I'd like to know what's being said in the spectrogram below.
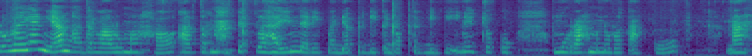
lumayan ya nggak terlalu mahal. Alternatif lain daripada pergi ke dokter gigi ini cukup murah menurut aku. Nah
